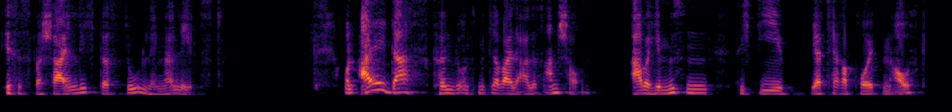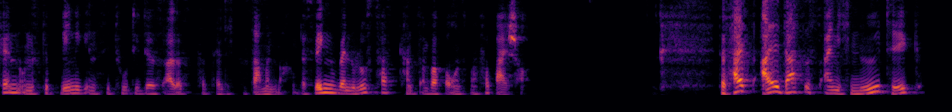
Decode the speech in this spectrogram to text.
ist es wahrscheinlich, dass du länger lebst. Und all das können wir uns mittlerweile alles anschauen. Aber hier müssen sich die ja, Therapeuten auskennen und es gibt wenige Institute, die das alles tatsächlich zusammen machen. Deswegen, wenn du Lust hast, kannst du einfach bei uns mal vorbeischauen. Das heißt, all das ist eigentlich nötig,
